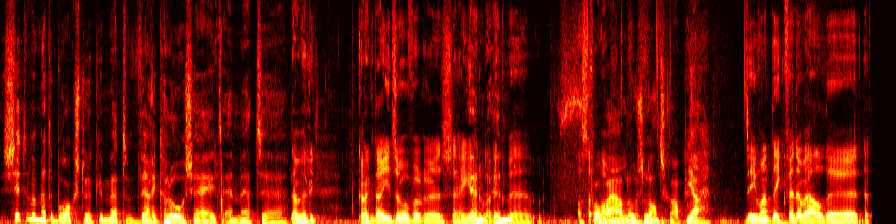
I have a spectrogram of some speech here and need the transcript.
zitten we met de brokstukken, met werkloosheid en met eh Nou wil ik, kan ik daar iets over zeggen? Een- een landschap. Ja, Nee, want ik vind er wel, de, dat,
